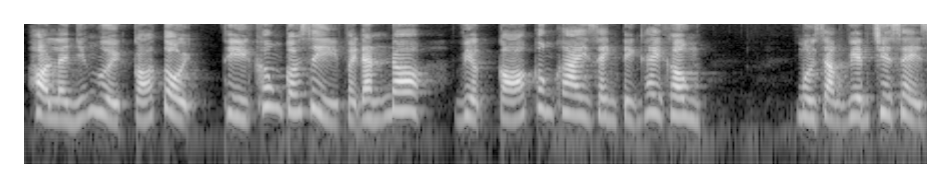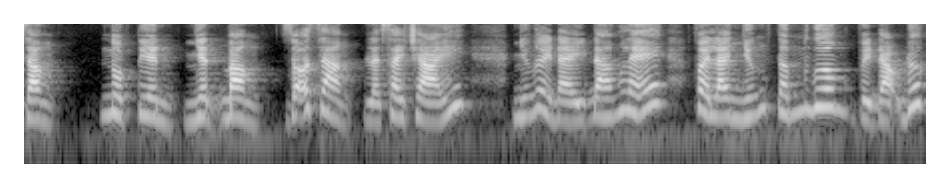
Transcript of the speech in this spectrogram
Họ là những người có tội thì không có gì phải đắn đo việc có công khai danh tính hay không. Một giảng viên chia sẻ rằng nộp tiền, nhận bằng rõ ràng là sai trái. Những người này đáng lẽ phải là những tấm gương về đạo đức,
